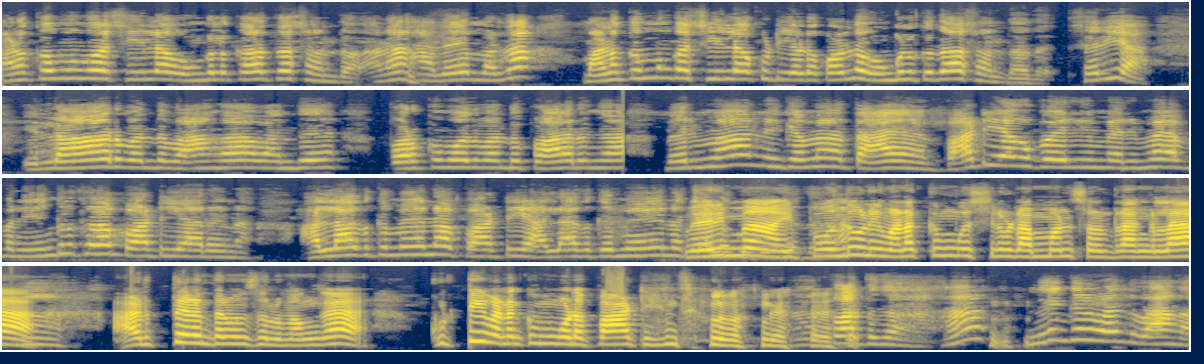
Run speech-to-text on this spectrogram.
வணக்கமுங்க சீலா உங்களுக்காக தான் சொந்தம். ஆனால் அதே மாதிரி தான் வணக்கமுங்க சீலா குட்டியோட குழந்தை உங்களுக்கு தான் சொந்தம் அது சரியா? எல்லாரும் வந்து வாங்க வந்து பிறக்கும் போது வந்து பாருங்க. மெரிமா நீங்கள் தாய் தாய பாட்டியாக போயிருங்க மெரிமா. அப்ப எங்களுக்கெல்லாம் பாட்டி யாருன்னு? எல்லாத்துக்குமே நான் பாட்டி எல்லாத்துக்குமே நான் வெரிமா இப்போ வந்து உனக்கு வணக்கம் குஷியோட அம்மான்னு சொல்றாங்களா. அடுத்த தெரியுமா சொல்லுவாங்க? குட்டி வணக்கம் கூட பாட்டின்னு சொல்லுவாங்க. பாத்துக்கோங்க? நீங்களும் வந்து வாங்க.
